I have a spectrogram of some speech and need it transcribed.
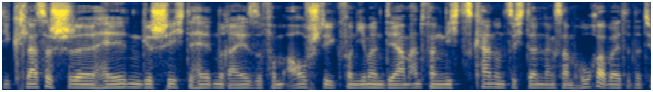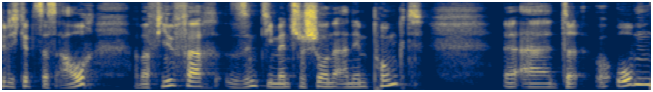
die klassische Heldengeschichte, Heldenreise vom Aufstieg von jemandem, der am Anfang nichts kann und sich dann langsam hocharbeitet. Natürlich gibt's das auch, aber vielfach sind die Menschen schon an dem Punkt, äh, äh oben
